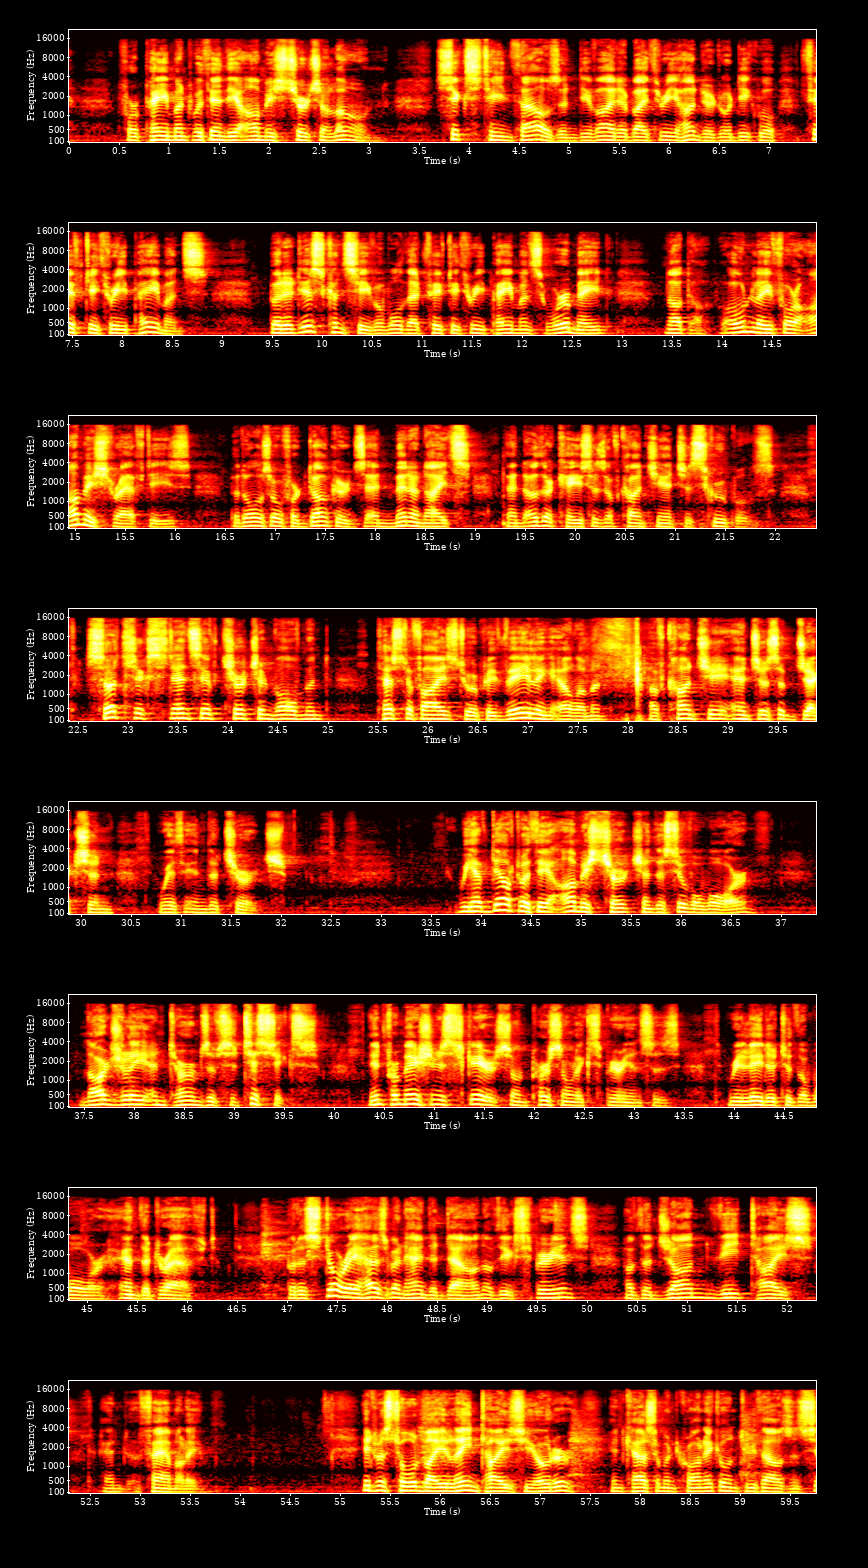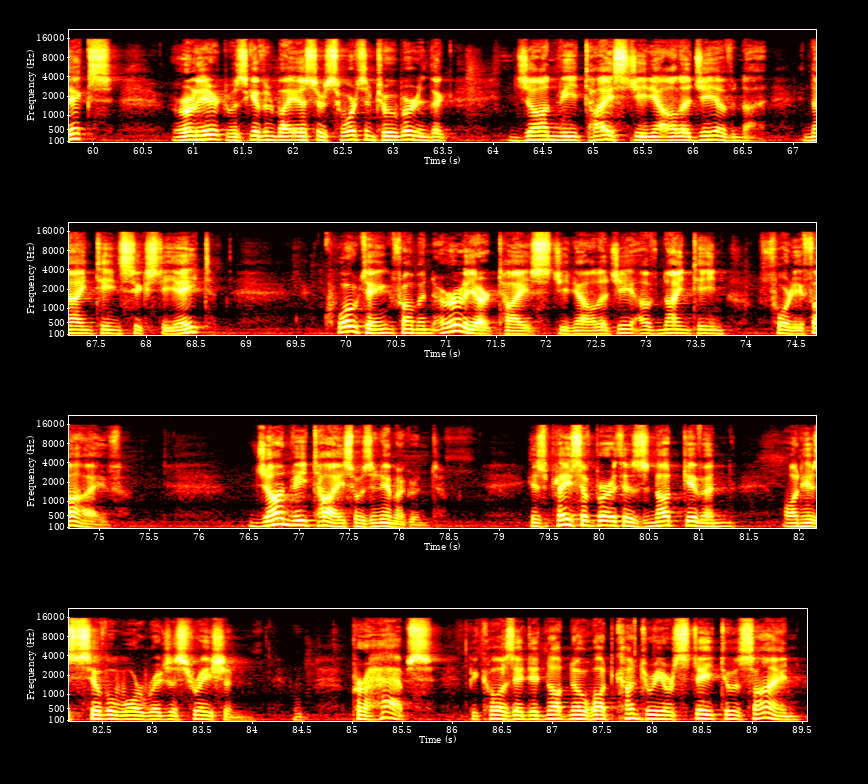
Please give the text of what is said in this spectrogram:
for payment within the Amish church alone. 16,000 divided by 300 would equal 53 payments, but it is conceivable that 53 payments were made not only for Amish draftees, but also for Dunkards and Mennonites and other cases of conscientious scruples. Such extensive church involvement testifies to a prevailing element of conscientious objection within the church. We have dealt with the Amish church and the Civil War largely in terms of statistics. Information is scarce on personal experiences related to the war and the draft but a story has been handed down of the experience of the John V. Tice and family. It was told by Elaine Tice Yoder in Casselman Chronicle in 2006. Earlier, it was given by Esther Schwarzentruber in the John V. Tice genealogy of 1968, quoting from an earlier Tice genealogy of 1945. John V. Tice was an immigrant. His place of birth is not given on his Civil War registration, perhaps because they did not know what country or state to assign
